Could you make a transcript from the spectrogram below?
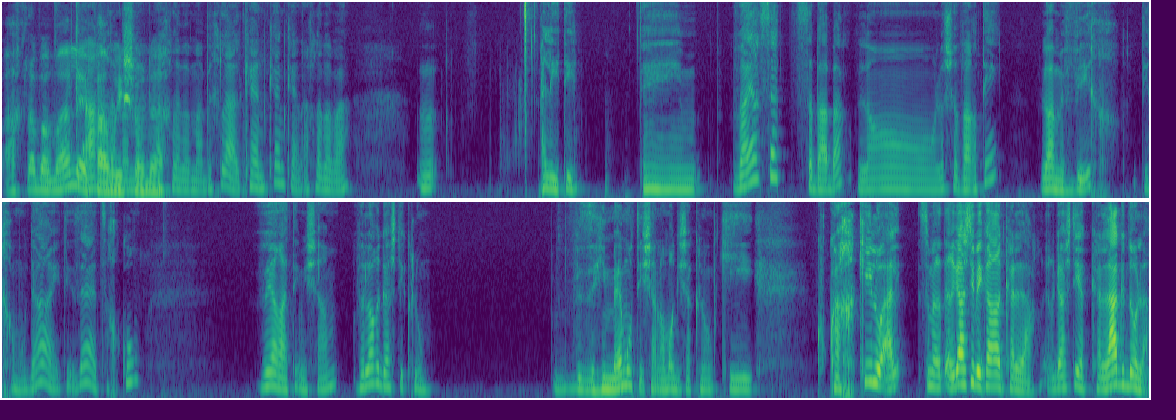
אחלה במה לפעם ראשונה. אחלה במה, בכלל, כן, כן, כן, אחלה במה. עליתי. אה, והיה סט סבבה, לא, לא שברתי, לא היה מביך, הייתי חמודה, הייתי זה, צחקו. וירדתי משם, ולא הרגשתי כלום. וזה הימם אותי שאני לא מרגישה כלום, כי כל כך, כאילו, זאת אומרת, הרגשתי בעיקר הקלה. הרגשתי הקלה גדולה,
